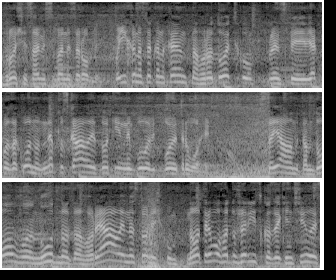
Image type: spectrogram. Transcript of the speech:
гроші самі себе не зароблять. Поїхав на секонд-хенд на Городоцьку. В принципі, як по закону, не пускали, доки не було відбою тривоги. Стояли ми там довго, нудно, загоряли на сонечку. Ну а тривога дуже різко закінчилась.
